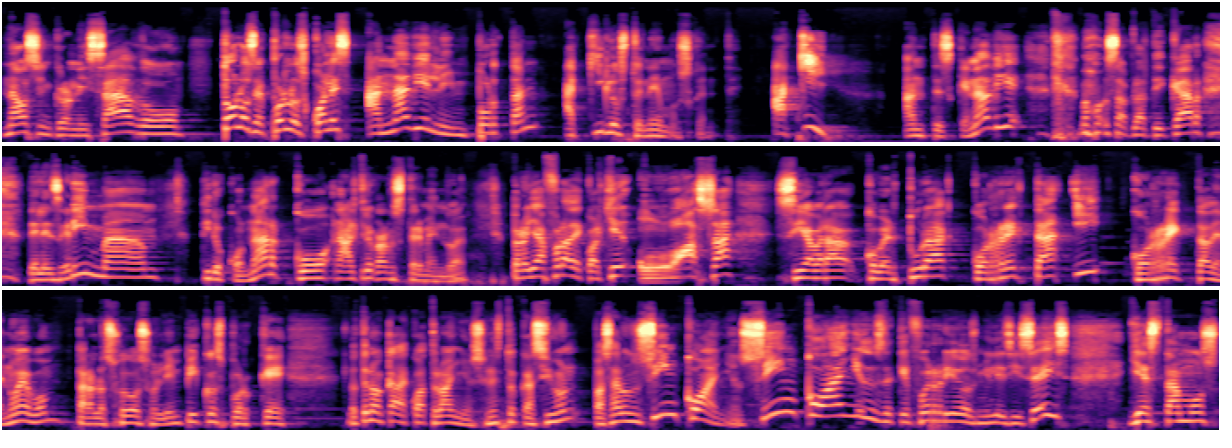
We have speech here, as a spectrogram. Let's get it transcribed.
Nado sincronizado. Todos los deportes los cuales a nadie le importan, aquí los tenemos, gente. Aquí antes que nadie, vamos a platicar del esgrima, tiro con arco. No, el tiro con arco es tremendo, ¿eh? Pero ya fuera de cualquier oasa, sí habrá cobertura correcta y correcta de nuevo para los Juegos Olímpicos porque lo tengo cada cuatro años. En esta ocasión pasaron cinco años, cinco años desde que fue Río 2016. Ya estamos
